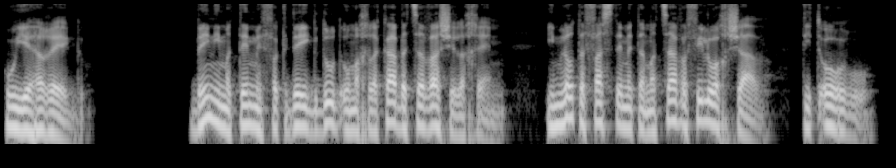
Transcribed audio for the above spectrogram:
הוא ייהרג. בין אם אתם מפקדי גדוד או מחלקה בצבא שלכם, אם לא תפסתם את המצב אפילו עכשיו, תתעוררו.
